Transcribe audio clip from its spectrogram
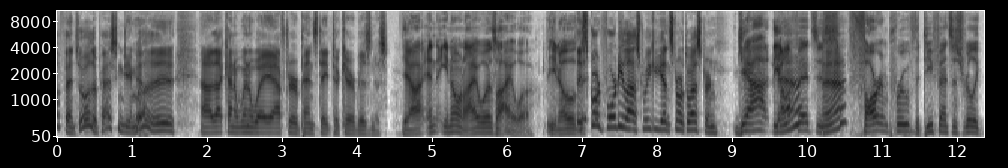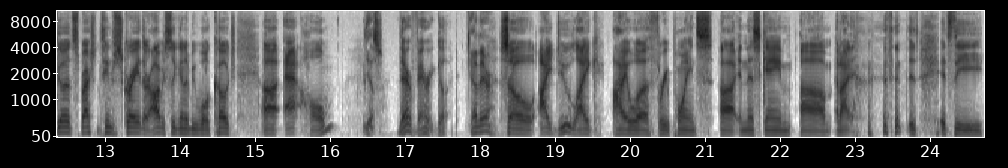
offense. Oh, their passing game. Oh, uh, that kind of went away after Penn State took care of business. Yeah, and you know, in Iowa's Iowa. You know, They the- scored 40 last week against Northwestern. yeah, the Yeah? offense is Yeah? far improved. The defense is really good. Special teams is great. They're obviously going to be well coached. Uh, at home, Yes. they're very good. Yeah, they are. So I do like Iowa three points uh, in this game, um, and I it's, it's the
